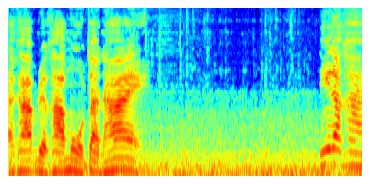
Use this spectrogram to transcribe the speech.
นะครับ เดี๋ยวขาหมูจัดให้ นี่นะคะ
